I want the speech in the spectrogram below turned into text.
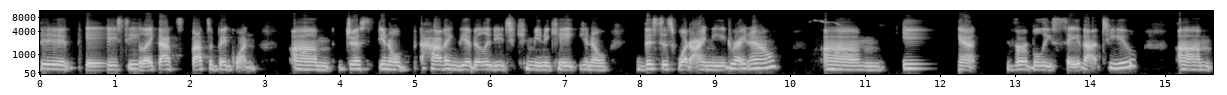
the, the AAC. Like that's that's a big one. Um, just you know having the ability to communicate. You know, this is what I need right now. Um, you can't verbally say that to you. Um,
